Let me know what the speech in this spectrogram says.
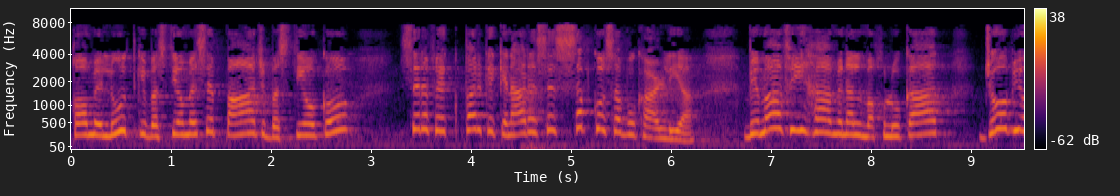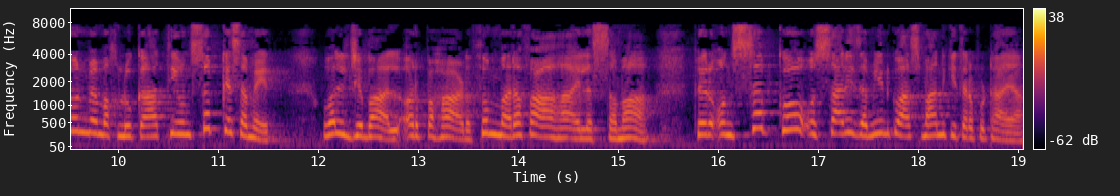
قوم لوت کی بستیوں میں سے پانچ بستیوں کو صرف ایک پر کے کنارے سے سب کو سب اکھاڑ لیا۔ بیما فی من المخلوقات، جو بھی ان میں مخلوقات تھی ان سب کے سمیت۔ والجبال، اور پہاڑ۔ ثم رفا السما پھر ان سب کو اس ساری زمین کو آسمان کی طرف اٹھایا۔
